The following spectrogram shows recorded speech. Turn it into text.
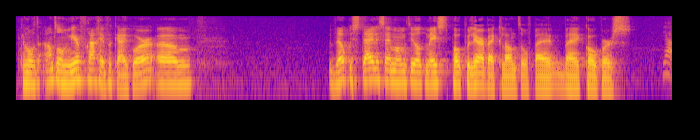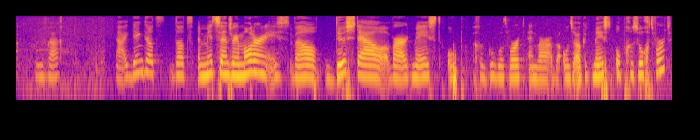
ik heb nog een aantal meer vragen even kijken hoor. Um, welke stijlen zijn momenteel het meest populair bij klanten of bij, bij kopers? Ja, goede vraag. Nou, ik denk dat, dat mid-century modern is wel de stijl waar het meest op gegoogeld wordt en waar bij ons ook het meest opgezocht wordt.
